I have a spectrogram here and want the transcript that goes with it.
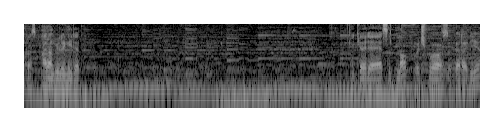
Because I don't really need it. I killed the acid blob, which was a bad idea.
